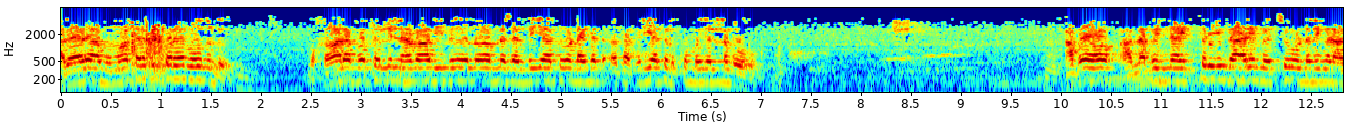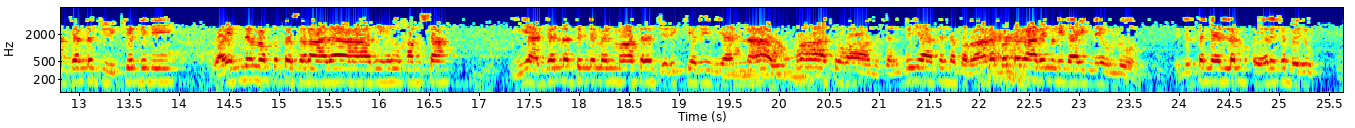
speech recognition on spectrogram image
അതായത് ആ മുമാസരത്തിൽ കുറെ പോകുന്നുണ്ട്. മുഖാലഫത്തുള്ളിൽ ഹവാദീത്ത് എന്ന് പറഞ്ഞ സൽബിയാത്ത് കൊണ്ട് അതിന്റെ തകരിയാത്ത് എടുക്കുമ്പോൾ ഇതെല്ലാം പോകും. അപ്പോ അന്ന പിന്നെ ഇത്രയും കാര്യം വെച്ചുകൊണ്ട് നിങ്ങൾ അഞ്ചെണ്ണം ചുരുക്കിയതിന് വൈന്നമൊക്കെ ഹംസ ഈ അഞ്ചെണ്ണത്തിന്റെ മേൽ മാത്രം ചുരുക്കിയത് എന്ന ഉമ്മാസുഹാന്ന് സന്ധിയാത്തിന്റെ പ്രധാനപ്പെട്ട കാര്യങ്ങൾ ഇതായിന്നേ ഉള്ളൂ. ഇതിൽ തന്നെ എല്ലാം ഏകദേശം വരും.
